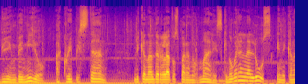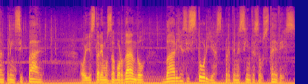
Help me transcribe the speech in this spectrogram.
Bienvenido a Creepy Stan, mi canal de relatos paranormales que no verán la luz en el canal principal. Hoy estaremos abordando varias historias pertenecientes a ustedes.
